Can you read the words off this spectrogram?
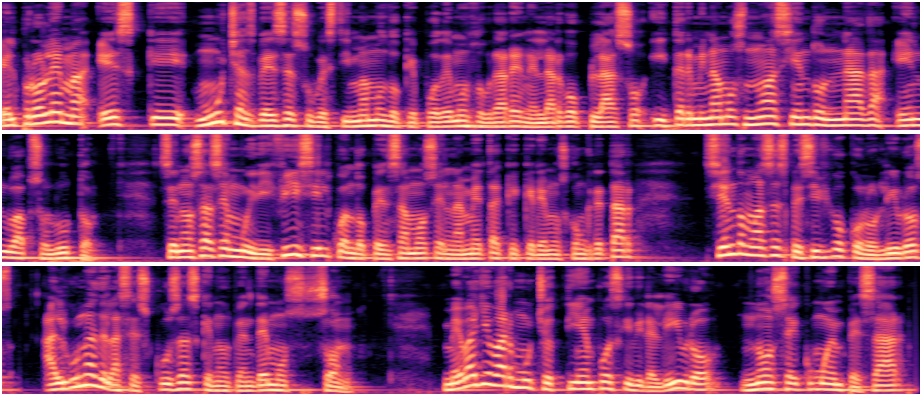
El problema es que muchas veces subestimamos lo que podemos lograr en el largo plazo y terminamos no haciendo nada en lo absoluto. Se nos hace muy difícil cuando pensamos en la meta que queremos concretar. Siendo más específico con los libros, algunas de las excusas que nos vendemos son me va a llevar mucho tiempo escribir el libro, no sé cómo empezar,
